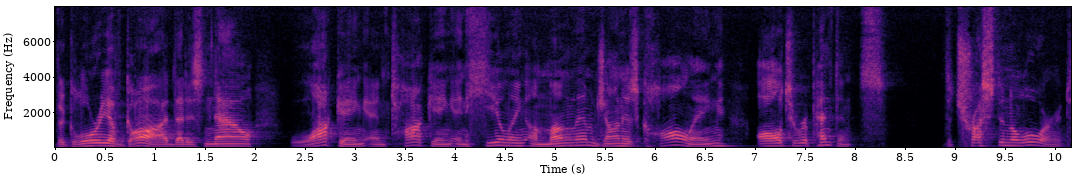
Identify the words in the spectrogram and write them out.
The glory of God that is now walking and talking and healing among them, John is calling all to repentance, to trust in the Lord.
